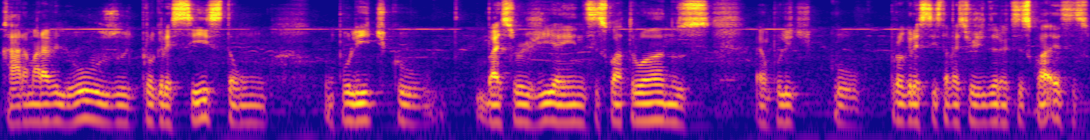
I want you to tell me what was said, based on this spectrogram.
cara maravilhoso, progressista, um, um político vai surgir aí nesses quatro anos, é um político progressista vai surgir durante esses, esses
